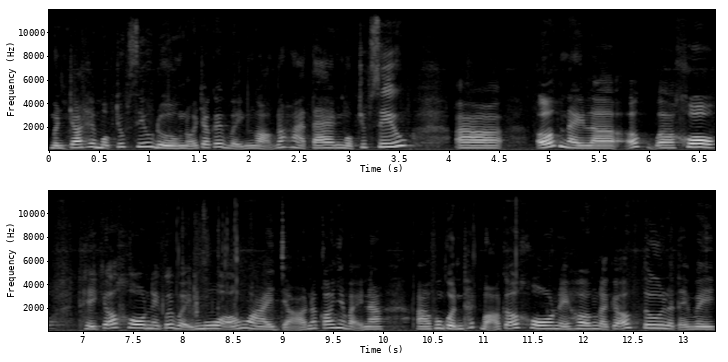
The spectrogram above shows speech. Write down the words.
Mình cho thêm một chút xíu đường nữa cho cái vị ngọt nó hòa tan một chút xíu. À, ớt này là ớt uh, khô. Thì cái ớt khô này quý vị mua ở ngoài chợ nó có như vậy nè. À, Phương Quỳnh thích bỏ cái ớt khô này hơn là cái ớt tươi là tại vì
